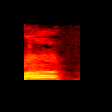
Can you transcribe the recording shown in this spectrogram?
What?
